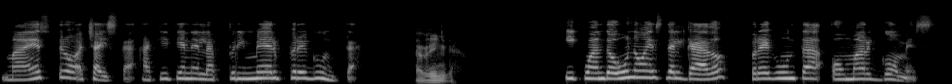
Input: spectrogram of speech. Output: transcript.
maestro Achaiska, aquí tiene la primer pregunta. Ah, venga. Y cuando uno es delgado, pregunta Omar Gómez.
